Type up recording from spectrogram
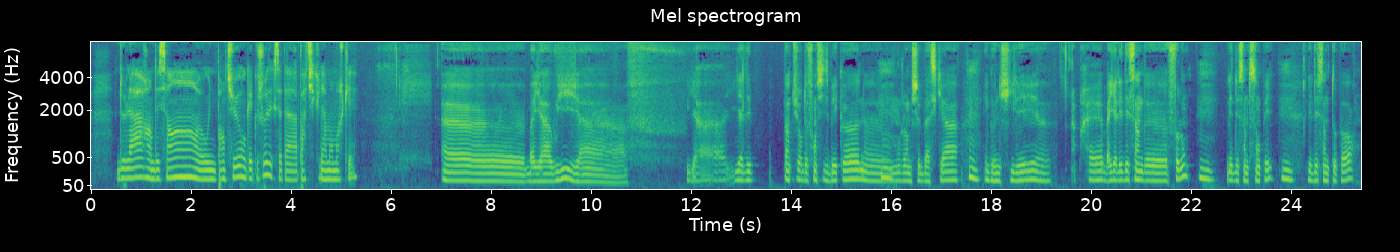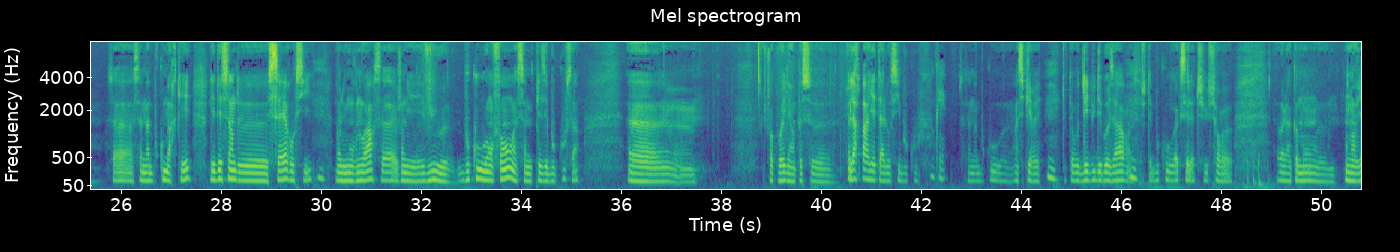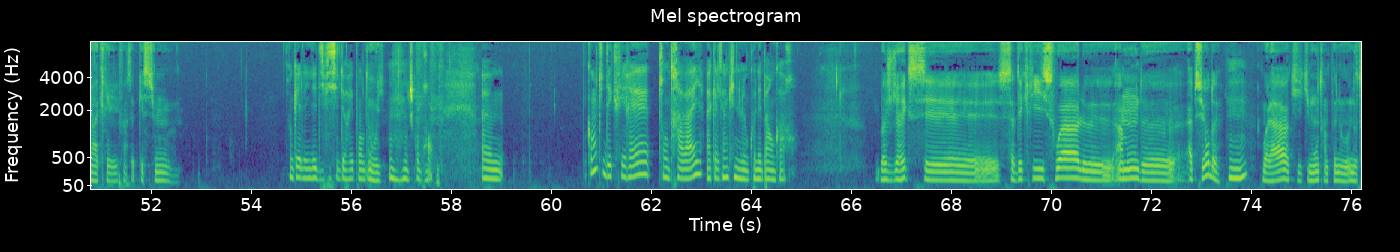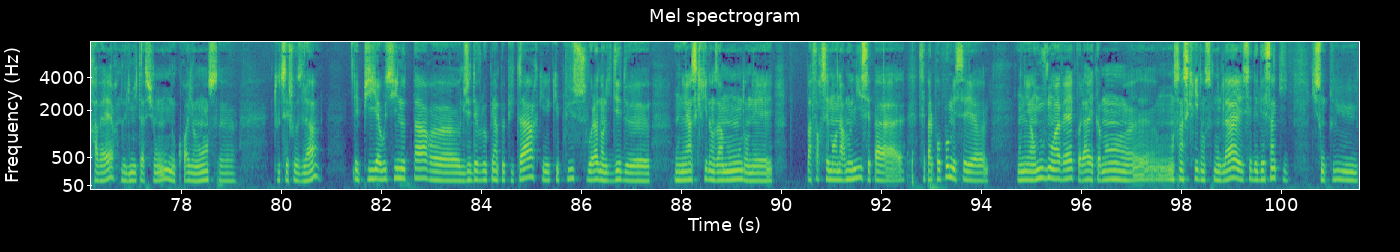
de l'art, un dessin euh, ou une peinture ou quelque chose et que ça t'a particulièrement marqué? Bah il y a oui, il y a il y a il y a des peintures de Francis Bacon, euh, Mm. mon Jean-Michel Basquiat, Mm. Egon Schiele. Après, bah, il y a les dessins de Folon, Hmm. Les dessins de Sampé, Hmm. les dessins de Topor. Ça, ça m'a beaucoup marqué. Les dessins de Serre aussi, dans l'humour noir. Ça, j'en ai vu euh, beaucoup enfant. Ça me plaisait beaucoup, ça. Euh, je crois que ouais, il y a un peu ce l'art pariétal aussi beaucoup. Ça, m'a beaucoup euh, inspiré. Mm. En tout cas, au début des Beaux-Arts, Mm. j'étais beaucoup axé là-dessus, sur voilà, comment on en vient à créer, enfin, cette question. Auquel il est difficile de répondre. oui. je comprends. Euh, comment tu décrirais ton travail à quelqu'un qui ne le connaît pas encore? Bah, je dirais que c'est, ça décrit soit le, un monde euh, absurde, Mhm. voilà, qui, qui montre un peu nos, nos travers, nos limitations, nos croyances, euh, toutes ces choses-là. Et puis il y a aussi une autre part euh, que j'ai développée un peu plus tard, qui est, qui est plus voilà dans l'idée de, on est inscrit dans un monde, on est pas forcément en harmonie, c'est pas c'est pas le propos, mais c'est euh, on est en mouvement avec, voilà, et comment euh, on s'inscrit dans ce monde-là, et c'est des dessins qui qui sont plus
